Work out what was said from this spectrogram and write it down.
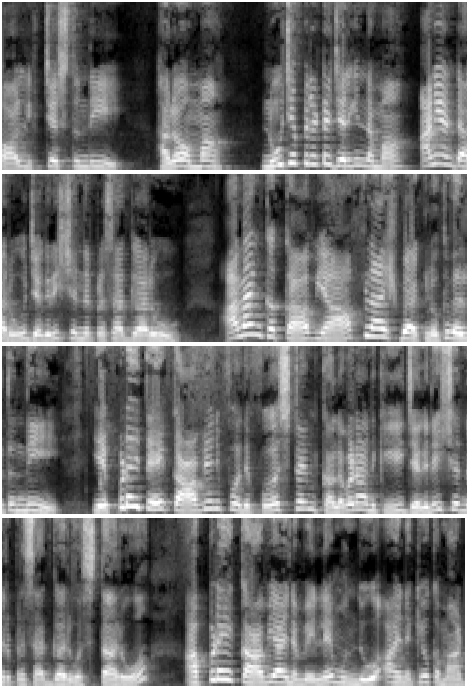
కాల్ లిఫ్ట్ చేస్తుంది. హలో అమ్మా నువ్వు చెప్పినట్టే జరిగిందమ్మా అని అంటారు జగదీష్ చంద్ర ప్రసాద్ గారు. అలా ఇంకా కావ్య ఫ్లాష్ బ్యాక్లోకి వెళ్తుంది. ఎప్పుడైతే కావ్యని ఫర్ ద ఫస్ట్ టైం కలవడానికి జగదీష్ చంద్ర ప్రసాద్ గారు వస్తారో అప్పుడే కావ్య ఆయన వెళ్ళే ముందు ఆయనకి ఒక మాట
